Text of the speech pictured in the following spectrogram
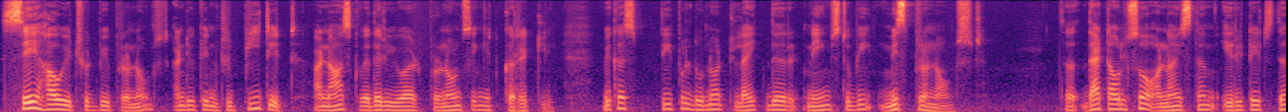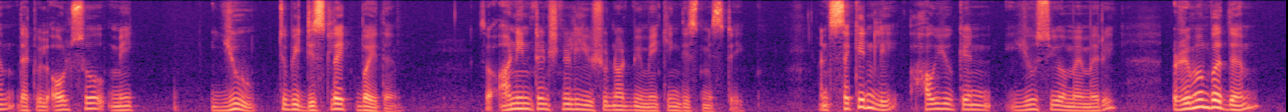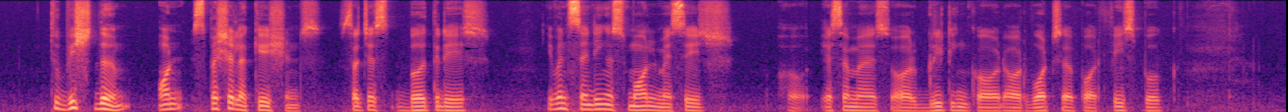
say how it should be pronounced and you can repeat it and ask whether you are pronouncing it correctly because people do not like their names to be mispronounced. So, that also annoys them, irritates them, that will also make you to be disliked by them. So, unintentionally you should not be making this mistake. And secondly, how you can use your memory, remember them to wish them on special occasions such as birthdays, even sending a small message uh, SMS or greeting card or WhatsApp or Facebook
